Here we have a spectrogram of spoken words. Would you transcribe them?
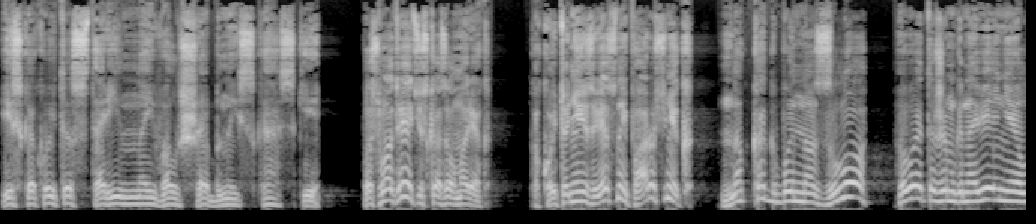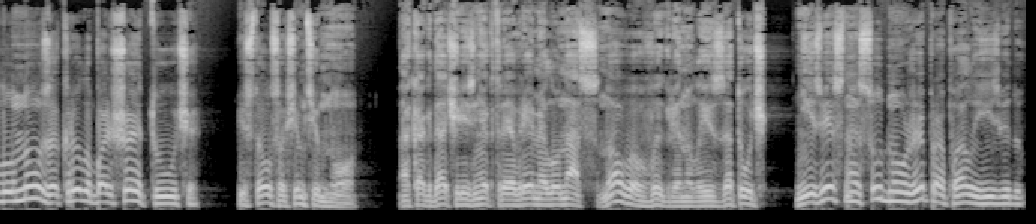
из какой-то старинной волшебной сказки. «Посмотрите», — сказал моряк, — «какой-то неизвестный парусник». Но как бы назло в это же мгновение луну закрыла большая туча, и стало совсем темно. А когда через некоторое время луна снова выглянула из-за туч, неизвестное судно уже пропало из виду.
